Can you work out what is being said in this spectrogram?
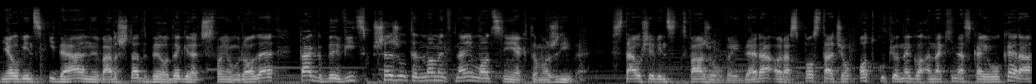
Miał więc idealny warsztat, by odegrać swoją rolę, tak by widz przeżył ten moment najmocniej jak to możliwe. Stał się więc twarzą Vadera oraz postacią odkupionego Anakina Skywalkera,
